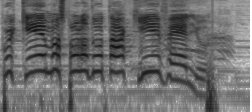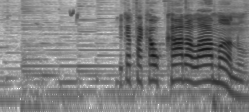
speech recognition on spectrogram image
Por que meu explorador tá aqui, velho? Tem que atacar o cara lá, mano.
